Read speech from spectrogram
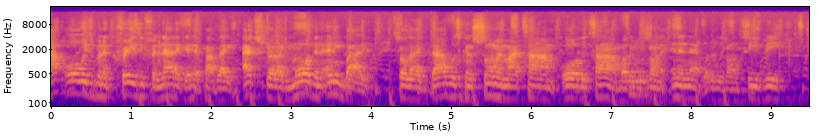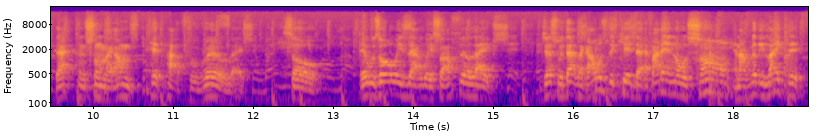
I've always been a crazy fanatic of hip hop, like extra, like more than anybody. So like that was consuming my time all the time, whether it was on the internet, whether it was on TV. That consumed like I'm hip hop for real, like. So it was always that way. So I feel like just with that, like I was the kid that if I didn't know a song and I really liked it,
